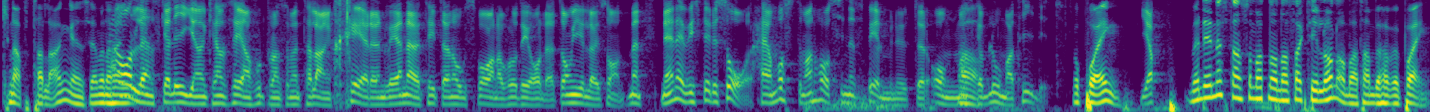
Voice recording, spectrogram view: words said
knappt talang ens. Jag menar, han, holländska ligan kan se han fortfarande som en talang. Scherenven där tittar nog spana på det hållet. De gillar ju sånt. Men nej, nej, visst är det så. Här måste man ha sina spelminuter om man Ja. ska blomma tidigt. och poäng. Japp. Men det är nästan som att någon har sagt till honom att han behöver poäng.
